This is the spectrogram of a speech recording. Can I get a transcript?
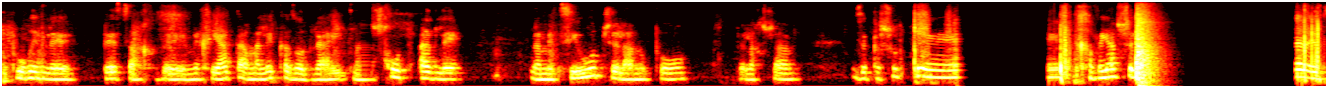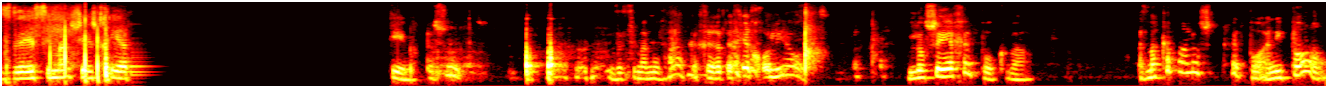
הפורים לפסח ומחיית העמלק הזאת וההתמשכות עד למציאות שלנו פה של עכשיו, זה פשוט אה, חוויה של... זה סימן שיש תחיית מסכים, פשוט. זה סימן מובהק, אחרת איך יכול להיות? לא שייכת פה כבר. אז מה קרה לא שייכת פה? אני פה.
